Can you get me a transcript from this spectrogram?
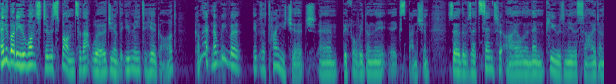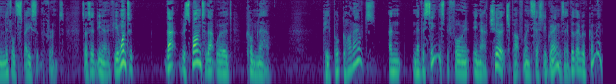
Anybody who wants to respond to that word, you know, that you need to hear God, come out. Now, we were, it was a tiny church um, before we'd done the expansion. So there was a centre aisle and then pews on either side and a little space at the front. So I said, you know, if you want to that respond to that word, come now. People got out and never seen this before in, in our church, apart from when Cecily Graham was there, but they were coming.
